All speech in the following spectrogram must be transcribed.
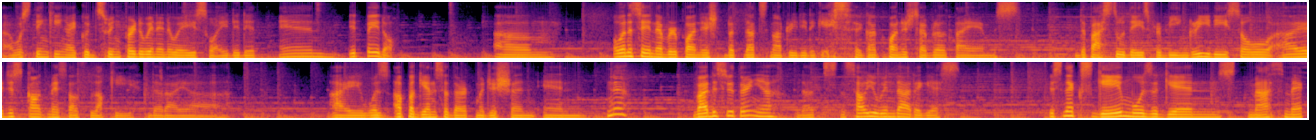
I was thinking I could swing for the win anyway, so I did it, and it paid off. Um, I want to say never punished, but that's not really the case. I got punished several times the past two days for being greedy, so I just count myself lucky that I uh, I was up against a dark magician, and yeah, Vadis Returnia. That's that's how you win that, I guess. This next game was against Mathmech,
